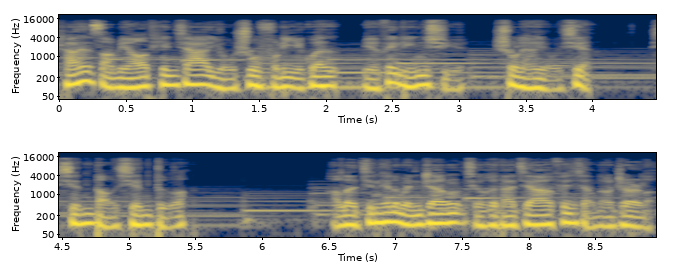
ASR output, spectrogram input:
长按扫描添加有书福利关，免费领取。数量有限，先到先得。好了，今天的文章就和大家分享到这儿了。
